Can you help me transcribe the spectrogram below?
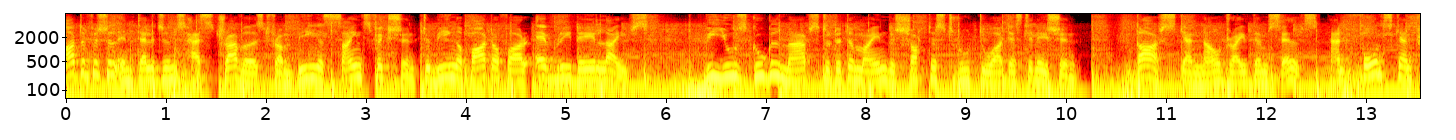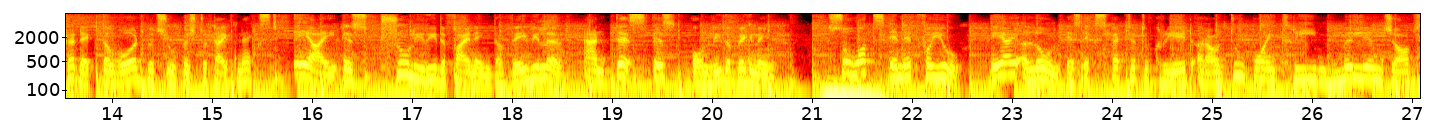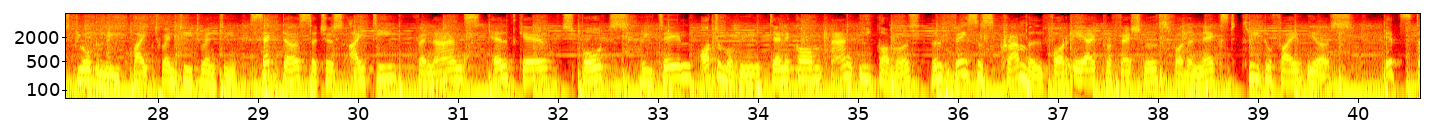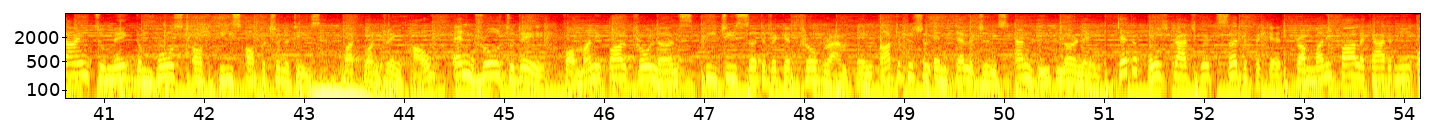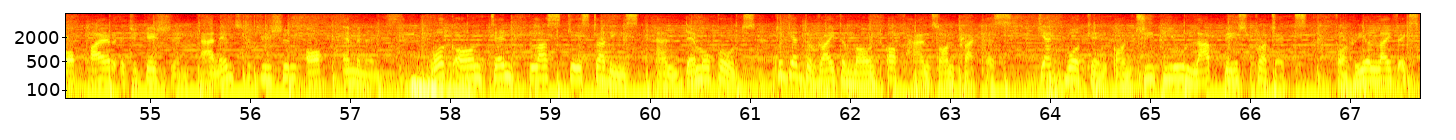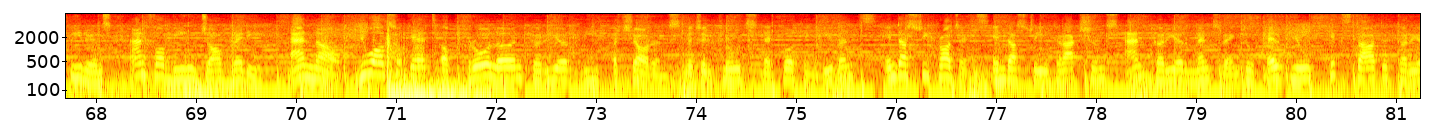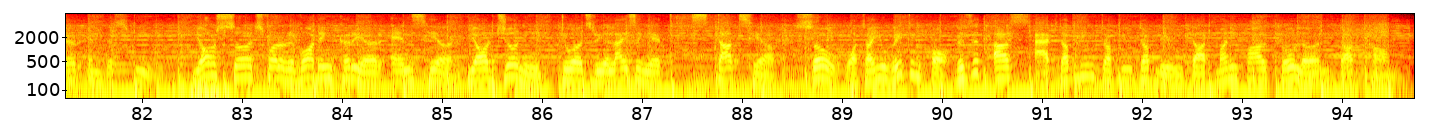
Artificial intelligence has traversed from being a science fiction to being a part of our everyday lives. We use Google Maps to determine the shortest route to our destination. Cars can now drive themselves, and phones can predict the word which you wish to type next. AI is truly redefining the way we live, and this is only the beginning. So, what's in it for you? AI alone is expected to create around 2.3 million jobs globally by 2020. Sectors such as IT, finance, healthcare, sports, retail, automobile, telecom, and e commerce will face a scramble for AI professionals for the next 3 to 5 years. It's time to make the most of these opportunities, but wondering how? Enroll today for Manipal ProLearn's PG certificate program in artificial intelligence and deep learning. Get a postgraduate certificate from Manipal Academy of Higher Education, an institution of eminence. Work on 10 plus case studies and demo codes to get the right amount of hands-on practice. Get working on GPU lab-based projects for real-life experience and for being job ready. And now, you also get a ProLearn Career Leap Assurance, which includes networking events, industry projects, industry interactions, and career mentoring to help you kickstart a career in this field. Your search for a rewarding career ends here. Your journey towards realizing it starts here. So, what are you waiting for? Visit us at www.manipalprolearn.com.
